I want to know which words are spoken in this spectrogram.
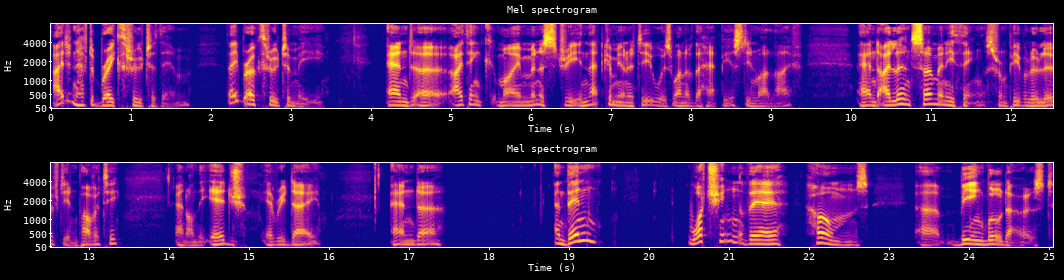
I didn't have to break through to them, they broke through to me. And uh, I think my ministry in that community was one of the happiest in my life. And I learned so many things from people who lived in poverty and on the edge every day. And, uh, and then watching their homes uh, being bulldozed,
